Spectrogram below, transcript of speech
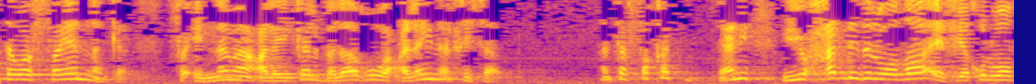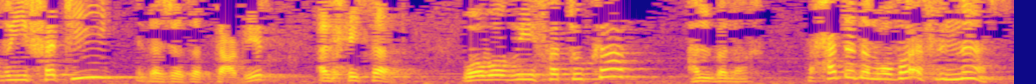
نتوفينك فإنما عليك البلاغ وعلينا الحساب. أنت فقط يعني يحدد الوظائف. يقول وظيفتي إذا جاز التعبير الحساب. ووظيفتك البلاغ. يحدد الوظائف للناس.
